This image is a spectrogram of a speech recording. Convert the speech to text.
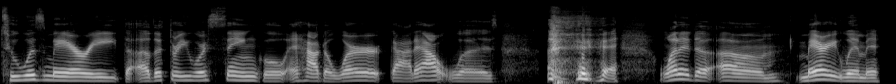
Two was married, the other three were single. And how the word got out was one of the um married women,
